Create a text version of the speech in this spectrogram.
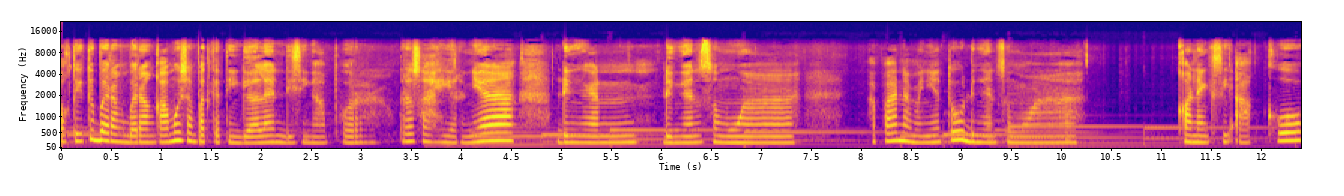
Waktu itu barang-barang kamu sempat ketinggalan di Singapura. Terus akhirnya dengan dengan semua apa namanya tuh dengan semua koneksi aku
